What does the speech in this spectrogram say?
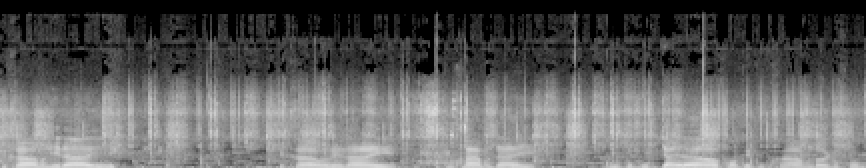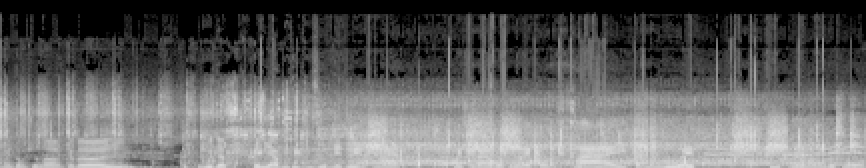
จะฆ่ามันให้ได้ จะฆ่ามันให้ได้ กูฆ่ามันได้ กูก็ภูมิใจแล้ว ขอแค่กูฆ่ามันได้ก็พอกูไม่ต้องชนะก็ได้ แต่กูจะพยายามถึงที่สุดให้ตัวเองชนะ ไม่ชนะไม่เป็นไรขอฆ่าไอ้ตำรวยที่แน่ๆก็พอโอ้ย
